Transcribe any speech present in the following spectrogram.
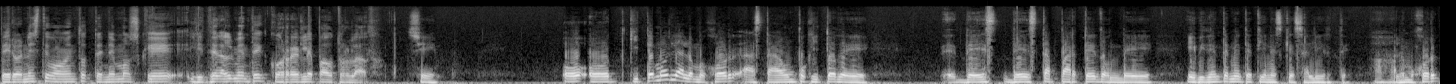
pero en este momento tenemos que literalmente correrle para otro lado. Sí. O, o quitémosle a lo mejor hasta un poquito de, de, es- de esta parte donde evidentemente tienes que salirte. Ajá. A lo mejor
